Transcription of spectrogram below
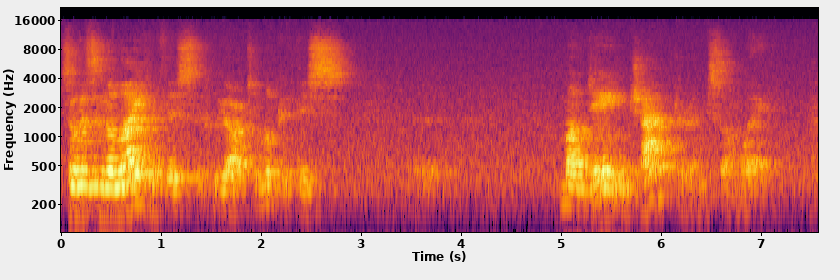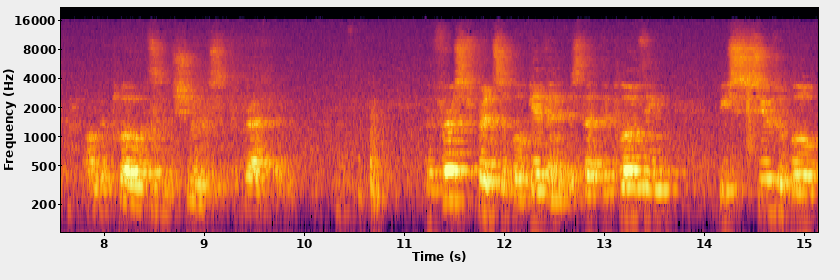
So it's in the light of this that we are to look at this uh, mundane chapter in some way on the clothes and shoes of the brethren. The first principle given is that the clothing be suitable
